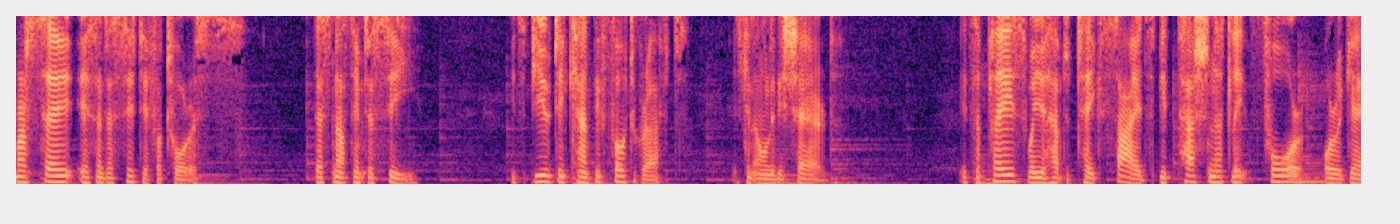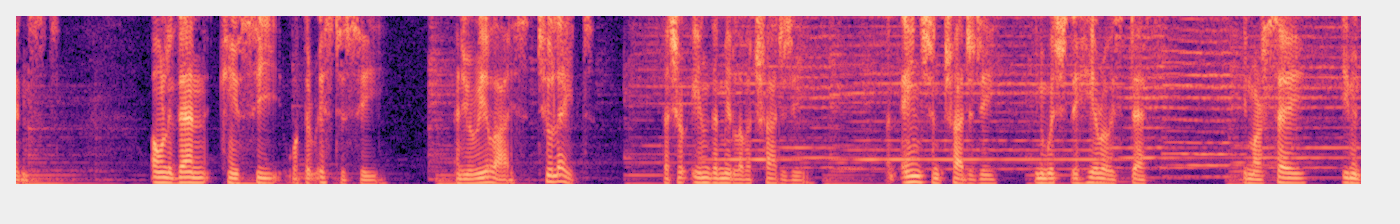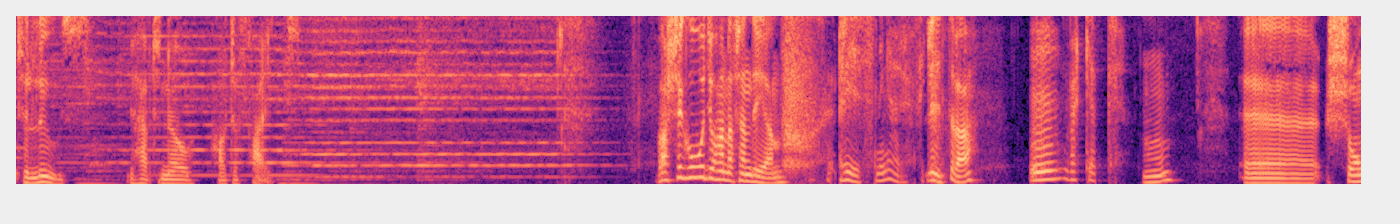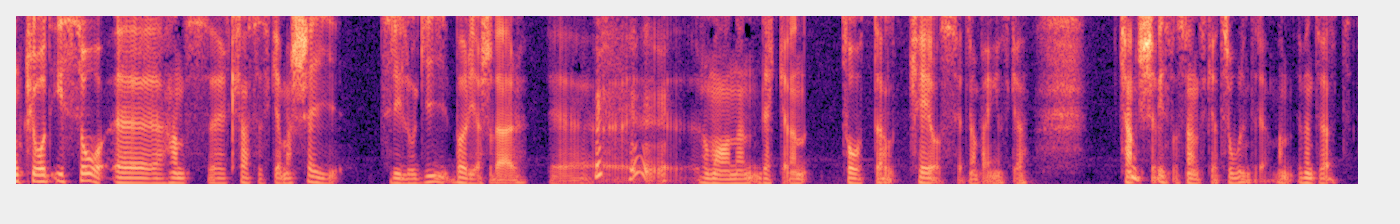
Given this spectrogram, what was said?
Marseille isn't a city for tourists. There's nothing to see. Its beauty can't be photographed. It can only be shared. It's a place where you have to take sides, be passionately for or against. Only then can you see what there is to see. And you realize, too late, that you're in the middle of a tragedy. An ancient tragedy in which the hero is death. In Marseille, even to lose, you have to know how to fight. Varsågod Johanna Frändén. Rysningar. Lite va? Mm, vackert. Mm. Eh, Jean-Claude Issot, eh, hans eh, klassiska Marseille-trilogi börjar sådär. Eh, romanen, deckaren Total Chaos heter den på engelska. Kanske finns på svenska, jag tror inte det, men eventuellt.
